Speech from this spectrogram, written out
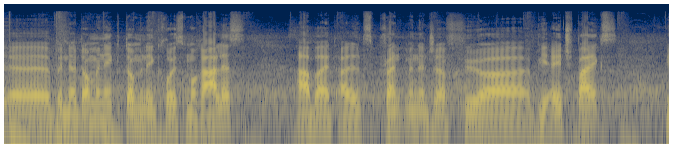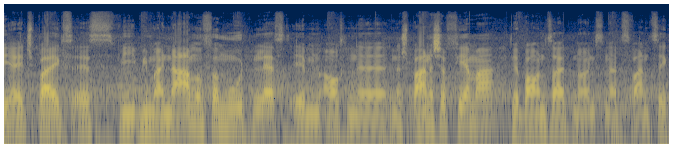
äh, bin der Dominik, Dominik Reus-Morales, arbeite als Brandmanager für BH Bikes. BH Bikes ist, wie, wie, mein Name vermuten lässt, eben auch eine, eine, spanische Firma. Wir bauen seit 1920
